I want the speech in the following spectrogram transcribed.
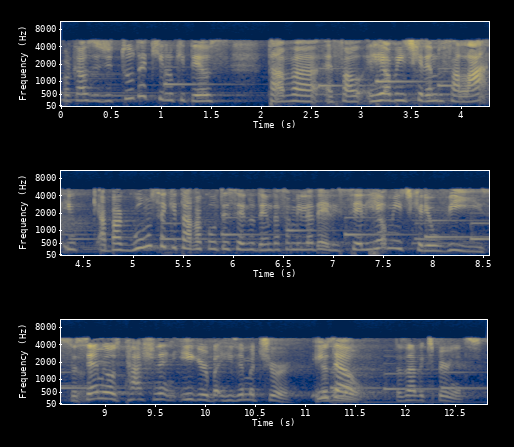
por causa de tudo aquilo que Deus estava realmente querendo falar e a bagunça que estava acontecendo dentro da família dele. Se ele realmente queria ouvir So isso. Samuel is passionate and eager, but he's immature. He doesn't Então- know, doesn't have experience.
